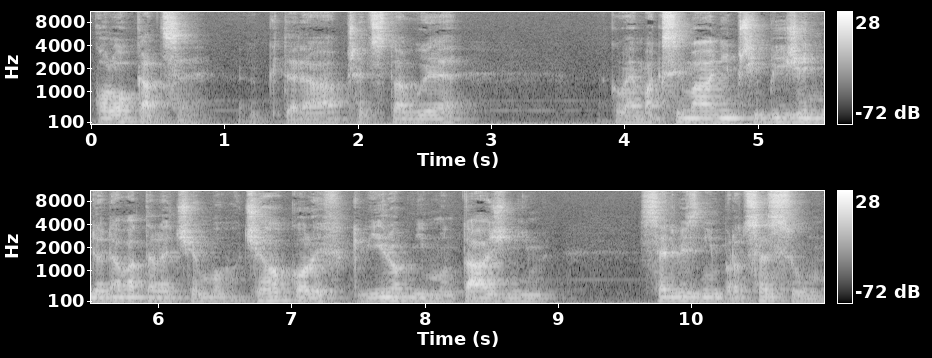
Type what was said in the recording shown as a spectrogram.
kolokace, která představuje takové maximální přiblížení dodavatele čemu, čehokoliv k výrobním, montážním, servisním procesům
